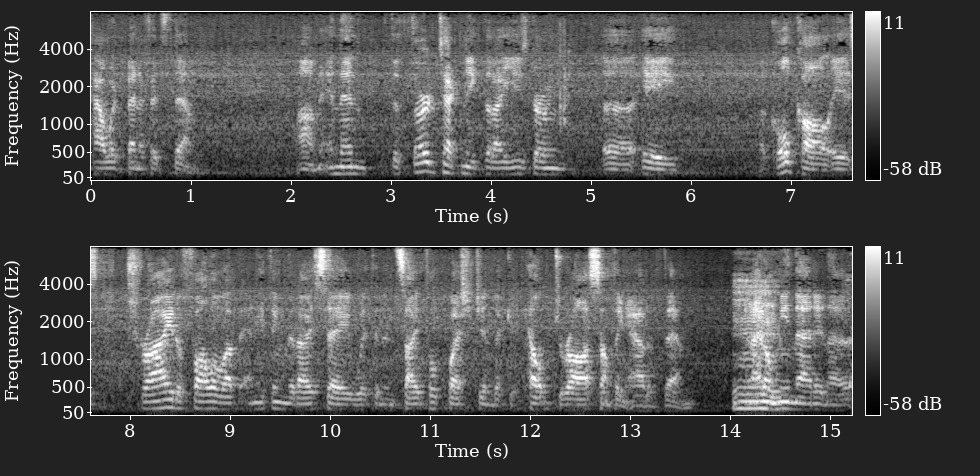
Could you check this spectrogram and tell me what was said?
how it benefits them. Um, and then the third technique that I use during uh, a a cold call is try to follow up anything that I say with an insightful question that could help draw something out of them. And I don't mm. mean that in an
